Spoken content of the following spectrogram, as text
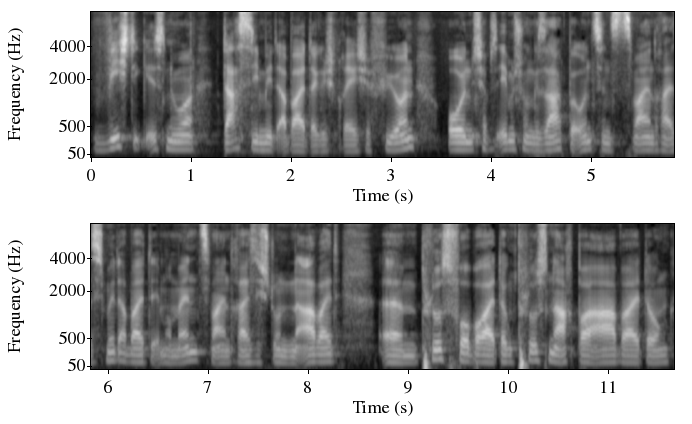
Wichtig ist nur, dass sie Mitarbeitergespräche führen. Und ich habe es eben schon gesagt, bei uns sind es 32 Mitarbeiter im Moment, 32 Stunden Arbeit, ähm, plus Vorbereitung, plus Nachbearbeitung.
